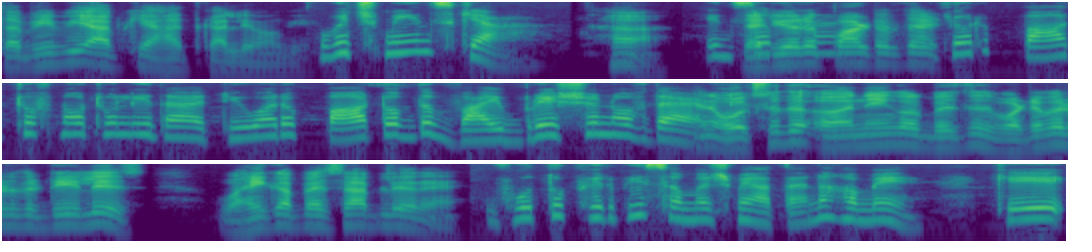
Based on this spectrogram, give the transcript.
तभी भी आपके हाथ काले होंगे। विच मीन्स क्या? Vibration of that also turning और बिज़नेस डील इज़ वही का पैसा आप ले रहे हैं। वो तो फिर भी समझ में आता है ना हमें कि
